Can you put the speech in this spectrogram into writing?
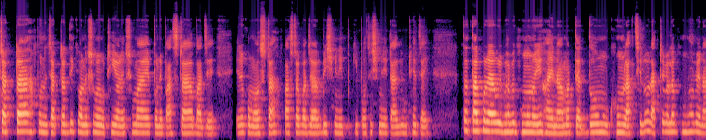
চারটা, পৌনে চারটার দিকে অনেক সময় উঠি, অনেক সময় পৌনে পাঁচটা বাজে, এরকম অবস্থা। পাঁচটা বাজার বিশ মিনিট কি পঁচিশ মিনিট আগে উঠে যাই। তা তারপরে আর ওইভাবে ঘুমানোই হয় না। আমার তো একদম ঘুম লাগছিল। রাত্রেবেলা ঘুম হবে না।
